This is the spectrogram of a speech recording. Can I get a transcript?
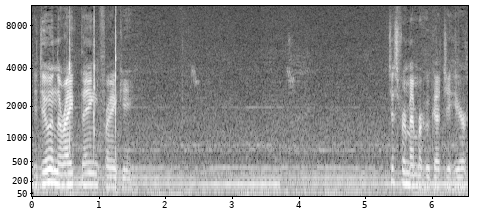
You're doing the right thing, Frankie. Just remember who got you here.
